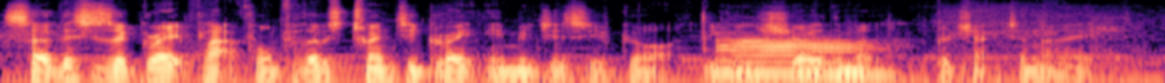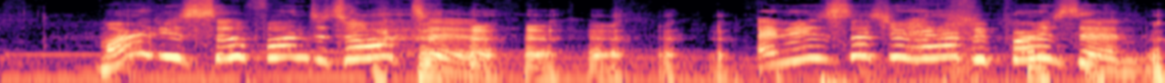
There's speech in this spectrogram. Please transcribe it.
So this is a great platform for those 20 great images you've got. You can show them at ah. Project Tonight. Mark is so fun to talk to, and he's such a happy person.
